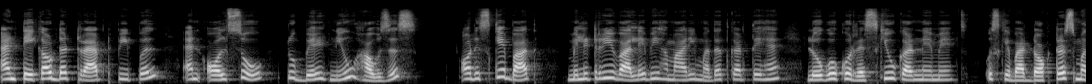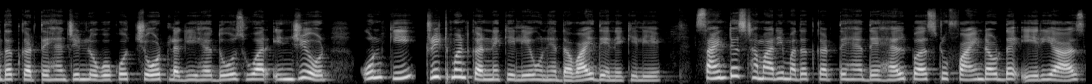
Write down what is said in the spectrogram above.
and take out the trapped people and also to build new houses और इसके बाद मिलिट्री वाले भी हमारी मदद करते हैं लोगों को रेस्क्यू करने में उसके बाद डॉक्टर्स मदद करते हैं जिन लोगों को चोट लगी है दोज हु आर इंज्योर्ड उनकी ट्रीटमेंट करने के लिए, उन्हें दवाई देने के लिए। साइंटिस्ट हमारी मदद करते हैं। They help us to find out the areas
